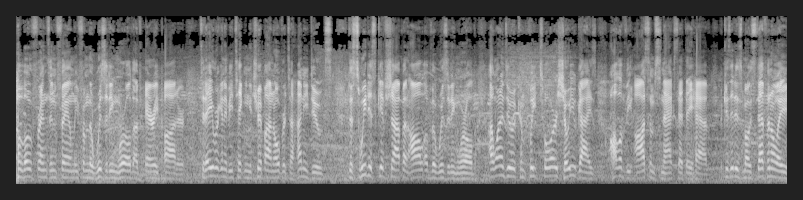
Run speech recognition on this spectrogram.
Hello friends and family from the wizarding world of Harry Potter. Today we're going to be taking a trip on over to Honeydukes, the sweetest gift shop in all of the wizarding world. I want to do a complete tour, show you guys all of the awesome snacks that they have because it is most definitely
